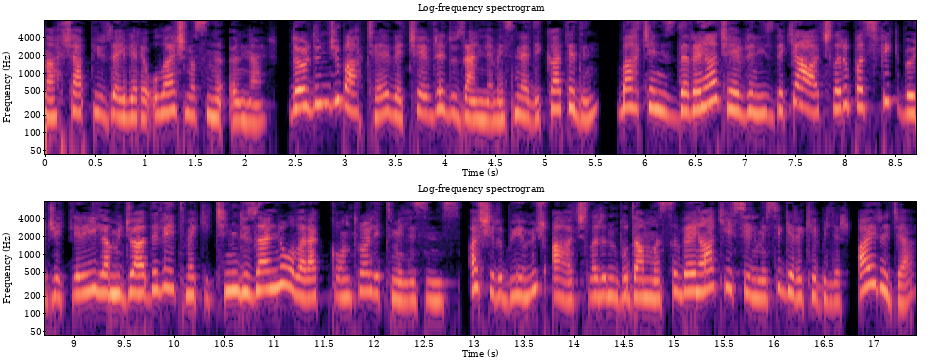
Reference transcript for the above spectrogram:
ahşap yüzeylere ulaşmasını önler. Dördüncü bahçe ve çevre düzenlemesine dikkat edin. Bahçenizde veya çevrenizdeki ağaçları pasifik böcekleriyle mücadele etmek için düzenli olarak kontrol etmelisiniz. Aşırı büyümüş ağaçların budanması veya kesilmesi gerekebilir. Ayrıca,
